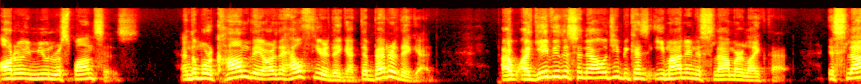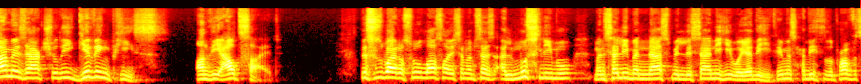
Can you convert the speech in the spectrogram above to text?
autoimmune responses. And the more calm they are, the healthier they get, the better they get. I, I gave you this analogy because Iman and Islam are like that. Islam is actually giving peace on the outside. This is why Rasulullah says, Al Muslimu man salim al nas min lisanihi wa yadihi. Famous hadith of the Prophet.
